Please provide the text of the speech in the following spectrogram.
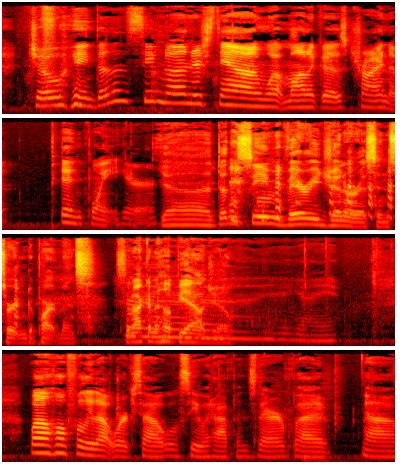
Joey doesn't seem to understand what Monica is trying to pinpoint here. yeah. It doesn't seem very generous in certain departments. So not going to help you out, Joe. Well, hopefully that works out. We'll see what happens there. But uh,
